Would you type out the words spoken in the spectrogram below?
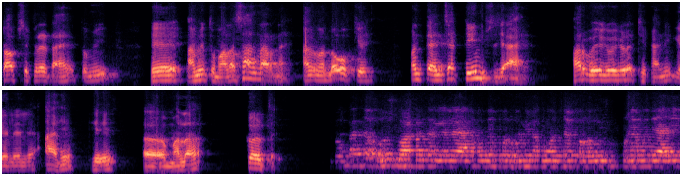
टॉप सिक्रेट आहे तुम्ही हे आम्ही तुम्हाला सांगणार नाही. आम्ही म्हणलो ओके. पण त्यांच्या टीम्स ज्या आहेत फार वेगवेगळ्या ठिकाणी गेलेल्या आहेत हे मला कळतंय. लोकांचा रोष वाढत चाललेला आहे. आता उद्या परभणीला मोर्चा आहे, परभणी पुण्यामध्ये आहे.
